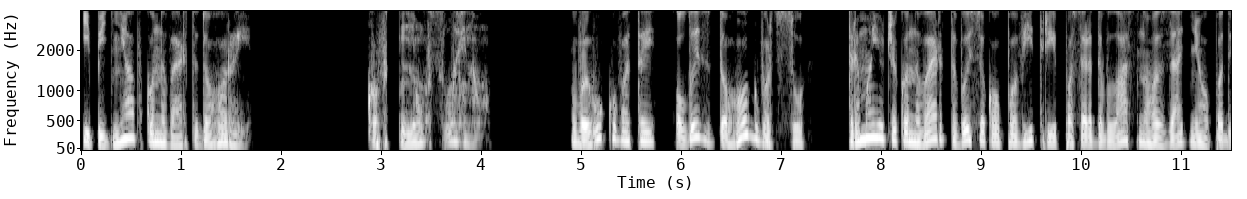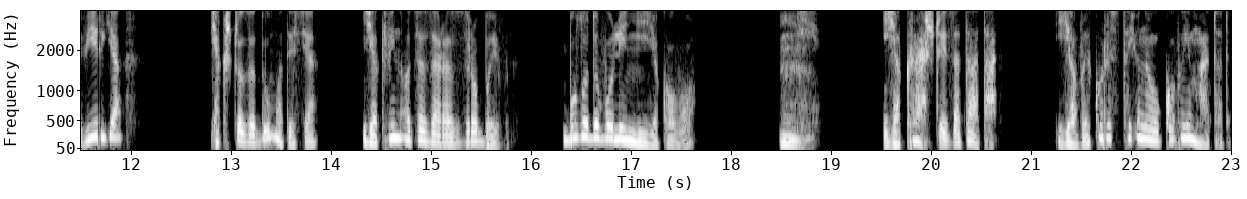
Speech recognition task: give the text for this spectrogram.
і підняв конверт догори. Ковтнув слину. Вигукувати лист до Гогвардсу, тримаючи конверт високо в повітрі посеред власного заднього подвір'я, якщо задуматися, як він оце зараз зробив, було доволі ніяково. Ні. Я кращий за тата. Я використаю науковий метод,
